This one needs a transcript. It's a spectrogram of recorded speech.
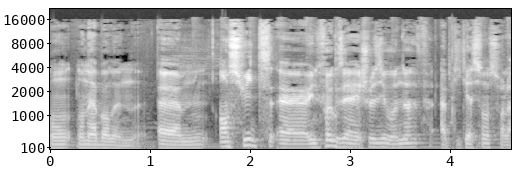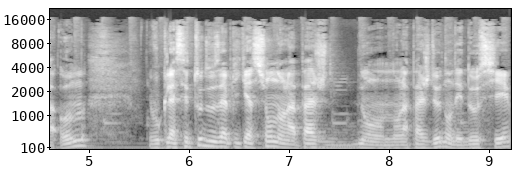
on, on abandonne. Euh, ensuite, euh, une fois que vous avez choisi vos 9 applications sur la home, vous classez toutes vos applications dans la page dans, dans la page 2 dans des dossiers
